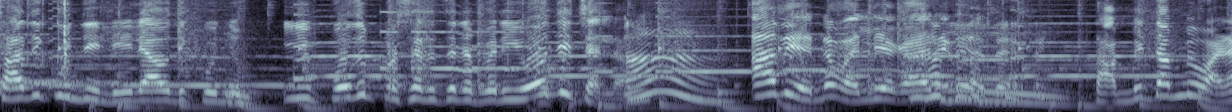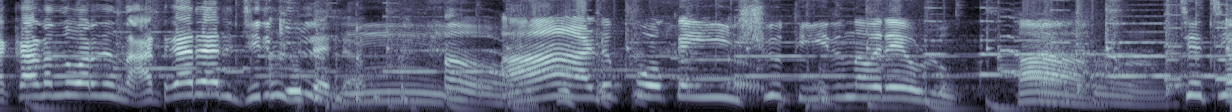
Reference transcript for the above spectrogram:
സതിക്കുഞ്ഞും ലീലാവതി കുഞ്ഞും ഈ പൊതുപ്രശ്നത്തിന്റെ പേര് യോജിച്ചല്ലോ. അത് തന്നെ വലിയ കാര്യം തമ്മി തമ്മി വഴക്കാണെന്ന് പറഞ്ഞ് നാട്ടുകാരും ചിരിക്കില്ലല്ലോ ആ. അടുപ്പൊക്കെ ഈ ഇഷ്യൂ തീരുന്നവരേ ഉള്ളൂ. ആ. ചേച്ചി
